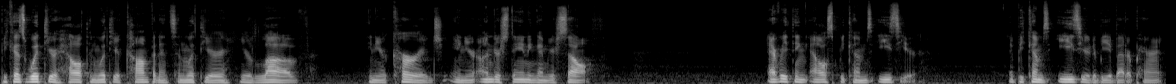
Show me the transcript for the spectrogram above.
Because with your health and with your confidence and with your, your love and your courage and your understanding of yourself, everything else becomes easier. It becomes easier to be a better parent.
